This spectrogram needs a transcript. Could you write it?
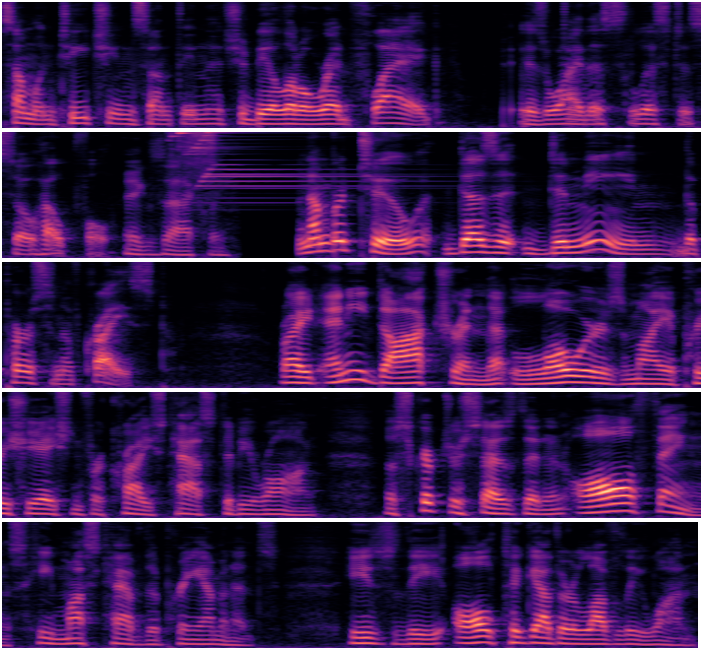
someone teaching something that should be a little red flag, is why this list is so helpful. Exactly. Number two, does it demean the person of Christ? Right. Any doctrine that lowers my appreciation for Christ has to be wrong. The scripture says that in all things he must have the preeminence. He's the altogether lovely one.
